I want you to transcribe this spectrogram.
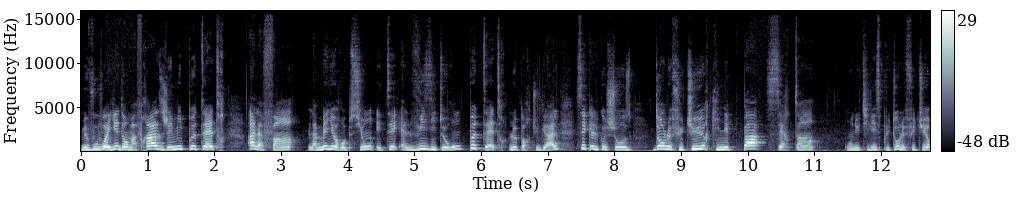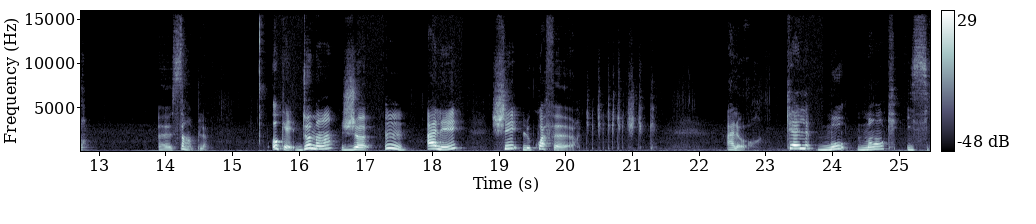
mais vous voyez dans ma phrase, j'ai mis peut-être à la fin. La meilleure option était elles visiteront peut-être le Portugal. C'est quelque chose dans le futur qui n'est pas certain. On utilise plutôt le futur euh, simple. Ok, demain, je aller chez le coiffeur. Alors, quel mot manque ici?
